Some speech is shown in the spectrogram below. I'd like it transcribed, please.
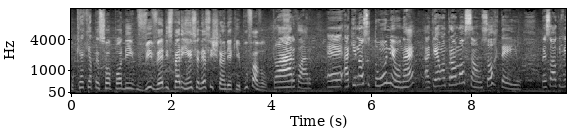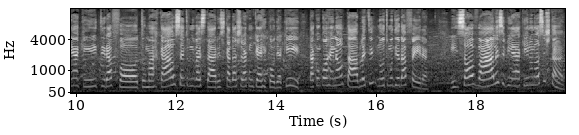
o que é que a pessoa pode viver de experiência nesse stand aqui, por favor. Claro, claro. É, aqui nosso túnel, né? Aqui é uma promoção, um sorteio. Pessoal que vem aqui, tirar foto, marcar o centro universitário, se cadastrar com o QR Code aqui, está concorrendo a um tablet no último dia da feira. E só vale se vier aqui no nosso stand,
